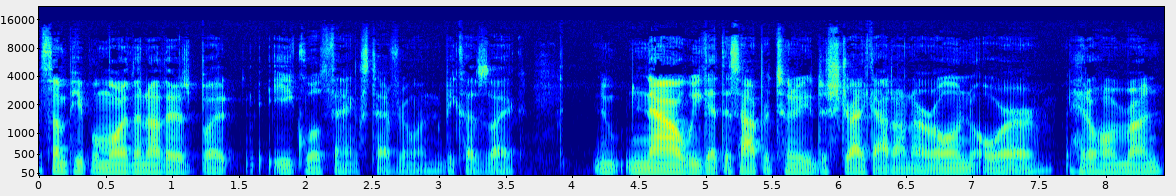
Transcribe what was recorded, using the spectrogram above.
Some people more than others, but equal thanks to everyone because like now we get this opportunity to strike out on our own or hit a home run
